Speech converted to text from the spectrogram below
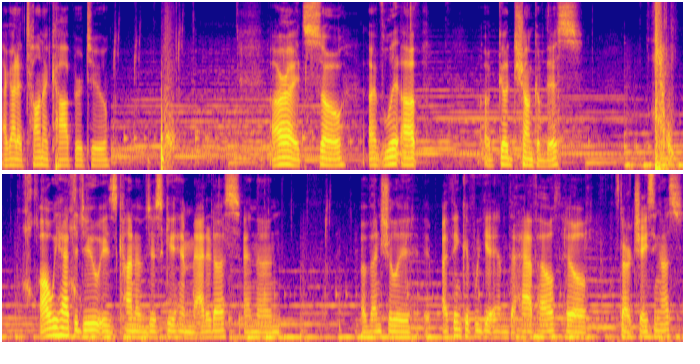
I got a ton of copper too. Alright, so I've lit up a good chunk of this. All we have to do is kind of just get him mad at us and then eventually, I think if we get him to half health, he'll start chasing us.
